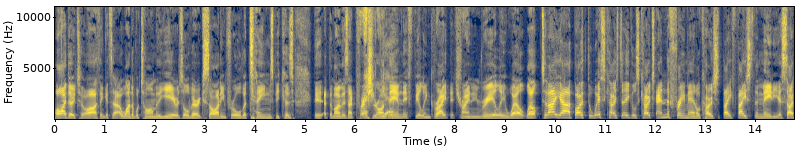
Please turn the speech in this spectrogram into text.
I do too. I think it's a, a wonderful time of the year. It's all very exciting for all the teams because at the moment there's no pressure on Yeah. them. They're feeling great. They're training really well. Well, today, uh, both the West Coast Eagles coach and the Fremantle coach, they faced the media. So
